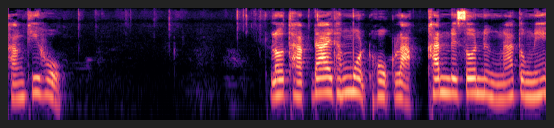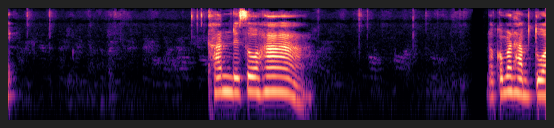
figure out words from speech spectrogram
ครั้งที่หก เราถักได้ทั้งหมดหกหลักขั้นด้วยโซ่หนึ่งนะตรงนี้ ขั้นด้วยโซ่ห้า แล้วก็มาทำตัว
